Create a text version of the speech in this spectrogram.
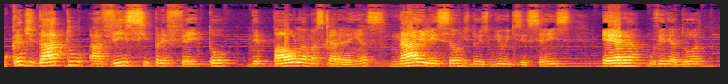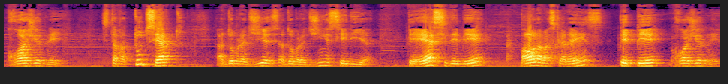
O candidato a vice-prefeito de Paula Mascarenhas na eleição de 2016 era o vereador Roger Ney. Estava tudo certo, a dobradinha, a dobradinha seria PSDB, Paula Mascarenhas, PP, Roger Ney.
